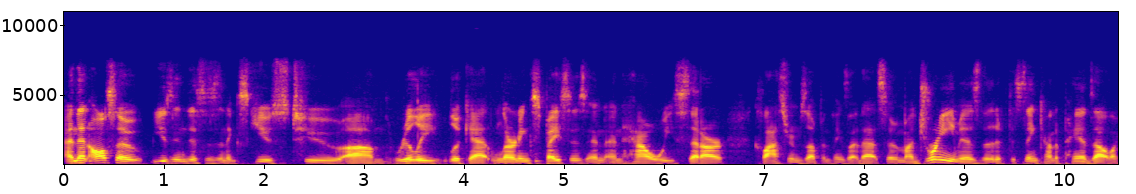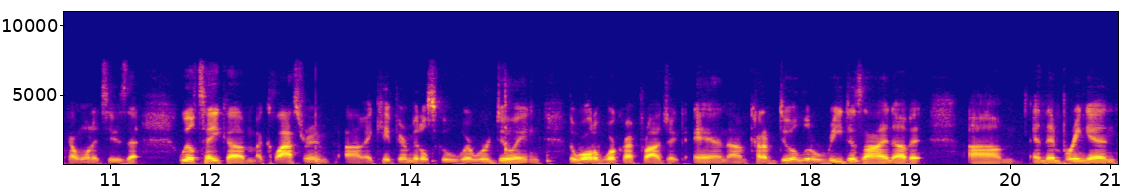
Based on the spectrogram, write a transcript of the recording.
And then also using this as an excuse to um, really look at learning spaces and, and how we set our classrooms up and things like that. So my dream is that if this thing kind of pans out like I want it to, is that we'll take um, a classroom uh, at Cape Fear Middle School where we're doing the World of Warcraft project and um, kind of do a little redesign of it um, and then bring in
